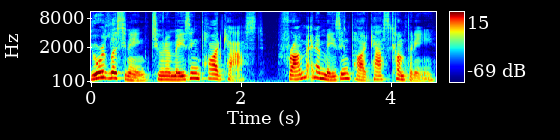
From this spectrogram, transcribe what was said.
You're listening to an amazing podcast from an amazing podcast company.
